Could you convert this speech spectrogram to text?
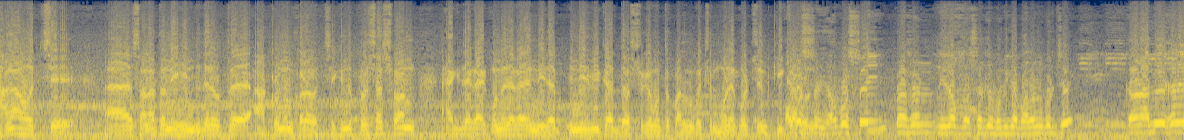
ভাঙা হচ্ছে সনাতনী হিন্দুদের উপরে আক্রমণ করা হচ্ছে কিন্তু প্রশাসন এক জায়গায় কোনো জায়গায় নির্বিকার দর্শকের মতো পালন করছে মনে করছেন কি কারণ? অবশ্যই অবশ্যই প্রশাসন নীরব দর্শকের ভূমিকা পালন করছে। কারণ আমি এখানে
